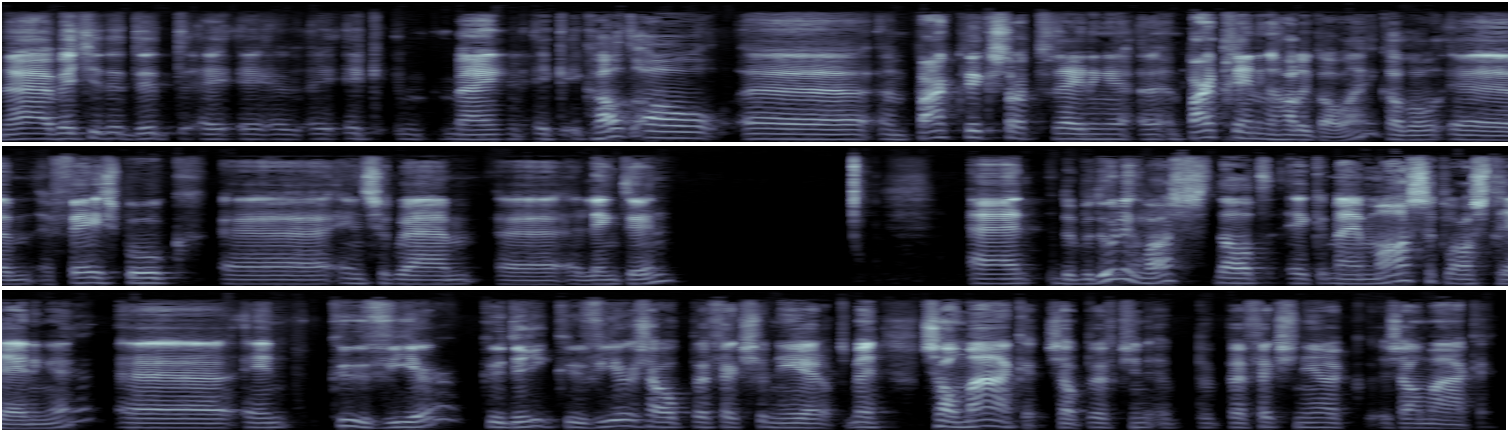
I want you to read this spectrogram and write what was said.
Nou, weet je, dit, eh, ik, mijn, ik, ik had al een paar quickstart trainingen. een paar trainingen had ik al. Hè? Ik had al eh, Facebook, Instagram, LinkedIn. En de bedoeling was dat ik mijn masterclass trainingen eh, in Q4, Q3, Q4 zou perfectioneren, zou maken, zou perfectioneren, zou maken.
